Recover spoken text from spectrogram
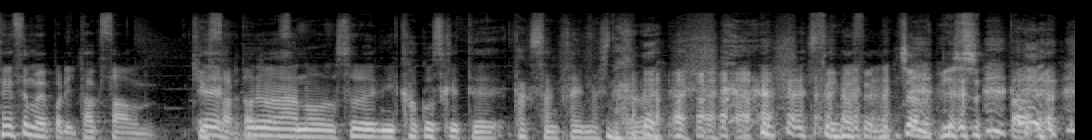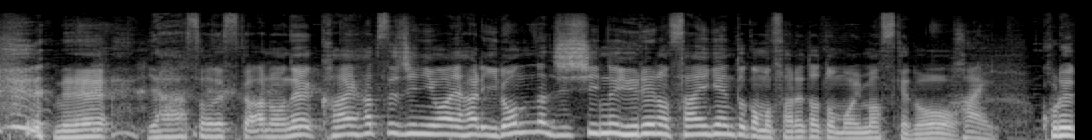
先生もやっぱりたくさん寄付されたこれんですはあのそれにかこつけてたくさん買いましたから すいません、めっちゃ嬉しかった。ね、いやー、そうですか。あのね、開発時にはやはりいろんな地震の揺れの再現とかもされたと思いますけど。はいこれ、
